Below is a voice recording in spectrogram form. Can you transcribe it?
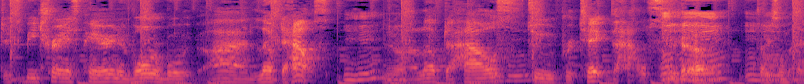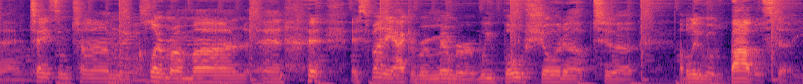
just to be transparent and vulnerable, I left the house. Mm-hmm. You know, I left the house to protect the house. Yeah. Mm-hmm. Take some time. Take some time to clear my mind, and it's funny. I can remember we both showed up to, I believe it was Bible study.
